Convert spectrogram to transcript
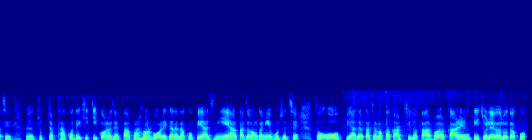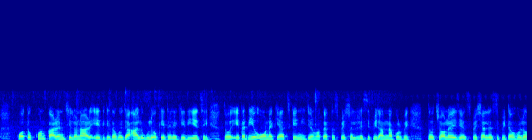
আছে চুপচাপ থাকো, দেখি কি করা যায়। তারপর আমার বর এখানে দেখো পেঁয়াজ নিয়ে আর কাঁচা লঙ্কা নিয়ে বসেছে। তো ও পেঁয়াজ আর কাঁচা লঙ্কা কাটছিল, তারপর কারেন্টই চলে গেল, দেখো। কতক্ষণ কারেন্ট ছিল না, আর এদিকে দেখো যে আলুগুলোও কেটে রেখে দিয়েছে। তো এটা দিয়ে ও নাকি আজকে নিজের মতো একটা স্পেশাল রেসিপি রান্না করবে। তো চলো এই যে স্পেশাল রেসিপিটা হলো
